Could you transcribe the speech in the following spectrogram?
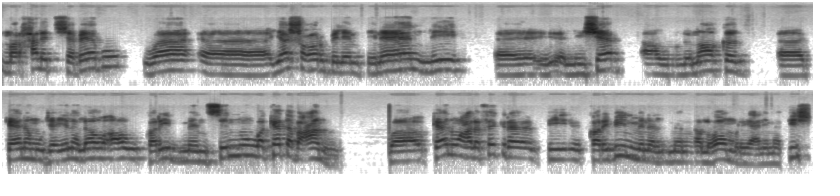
مرحلة شبابه ويشعر بالامتنان ل- لشاب أو لناقد كان مجيلا له أو قريب من سنه وكتب عنه. وكانوا على فكرة في قريبين من من العمر يعني ما فيش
